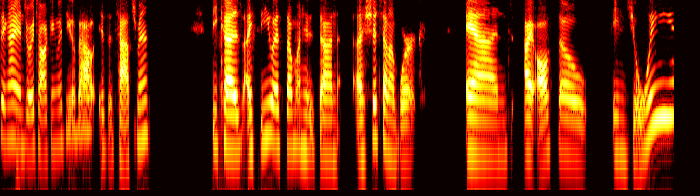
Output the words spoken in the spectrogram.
thing I enjoy talking with you about is attachment because I see you as someone who's done a shit ton of work and I also enjoy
